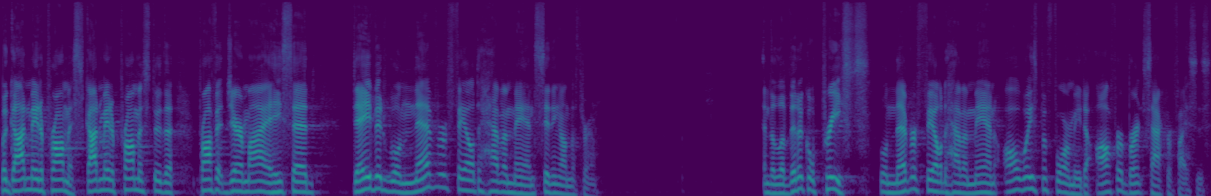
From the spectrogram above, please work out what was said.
But God made a promise. God made a promise through the prophet Jeremiah. He said, David will never fail to have a man sitting on the throne. And the Levitical priests will never fail to have a man always before me to offer burnt sacrifices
